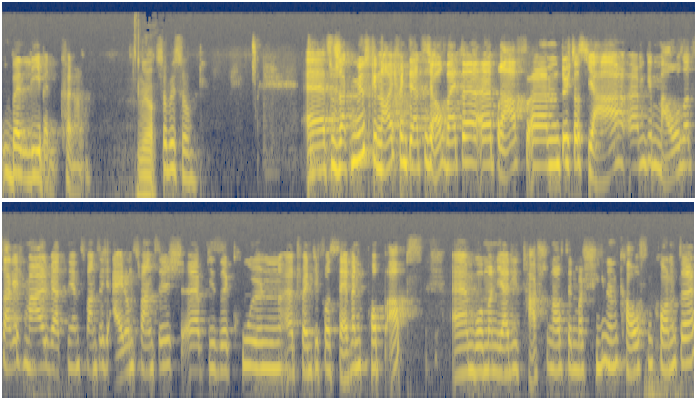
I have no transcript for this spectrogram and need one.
überleben können. Ja. Sowieso. Äh, zu Jacques Mus, genau, ich finde, der hat sich auch weiter äh, brav ähm, durch das Jahr ähm, gemausert, sage ich mal. Wir hatten ja in 2021 äh, diese coolen äh, 24-7 Pop-Ups, ähm, wo man ja die Taschen aus den Maschinen kaufen konnte.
